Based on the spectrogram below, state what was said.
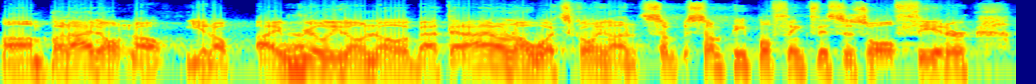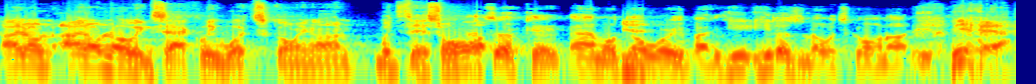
Um, but I don't know. You know, I really don't know about that. I don't know what's going on. Some some people think this is all theater. I don't. I don't know exactly what's going on with this. All That's okay. Amo, Yeah. don't worry about it. He, he doesn't know what's going on either. yeah,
